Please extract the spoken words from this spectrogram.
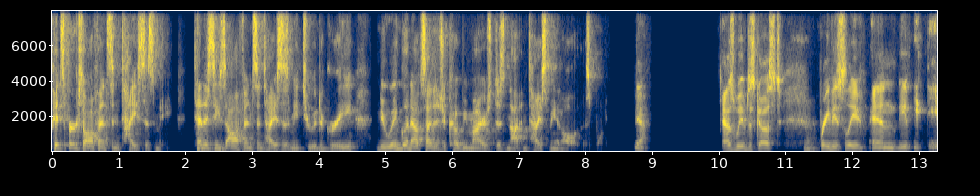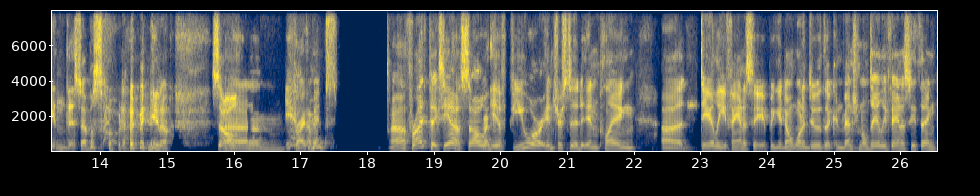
Pittsburgh's offense entices me. Tennessee's offense entices me to a degree. New England outside of Jakobi Meyers does not entice me at all at this point. Yeah. As we've discussed Yeah. previously and in this episode. I mean, you know, so um, yeah, Thrive I mean, picks. Uh, Thrive Picks, yeah. So Thrive if you are interested in playing uh, daily fantasy, but you don't want to do the conventional daily fantasy thing,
